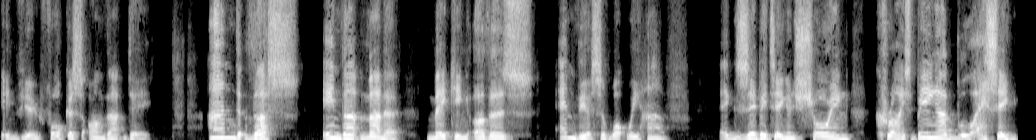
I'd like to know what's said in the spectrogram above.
in view. Focus on that day. And thus, in that manner, making others envious of what we have, exhibiting and showing Christ, being a blessing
